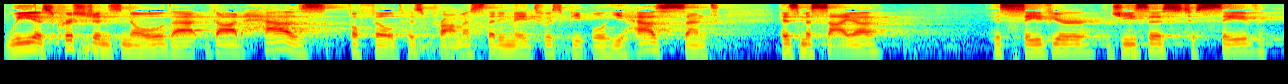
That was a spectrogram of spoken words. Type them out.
we as Christians know that God has fulfilled his promise that he made to his people. He has sent his Messiah, his Savior, Jesus, to save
